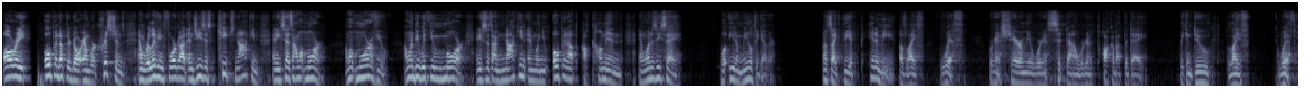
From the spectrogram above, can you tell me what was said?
already opened up their door and were Christians and were living for God and Jesus keeps knocking and he says, "I want more. I want more of you." I want to be with you more. And he says, I'm knocking, and when you open up, I'll come in. And what does he say? We'll eat a meal together. That's like the epitome of life with. We're going to share a meal. We're going to sit down. We're going to talk about the day. We can do life with.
